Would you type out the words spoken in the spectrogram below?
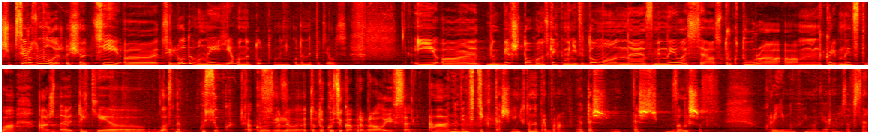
щоб всі розуміли, що ці, е, ці люди вони є, вони тут, вони нікуди не поділися. І е, ну, більше того, наскільки мені відомо, не змінилася структура ем, керівництва, аж е, тільки е, власне Кусюк. А кого змінили? Тобто Куцюка прибрали і все? А ну він втік теж, його ніхто не прибирав. Його теж, теж залишив Україну, ймовірно, за все.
